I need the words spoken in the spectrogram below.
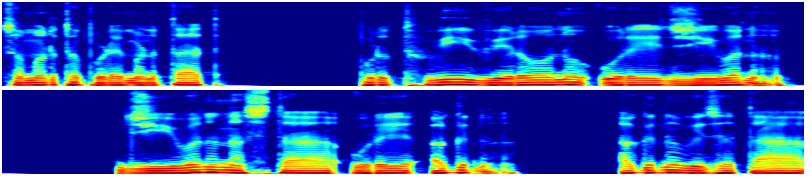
समर्थ पुढे म्हणतात पृथ्वी विरोन उरे जीवन जीवन नसता उरे अग्न अग्न विझता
